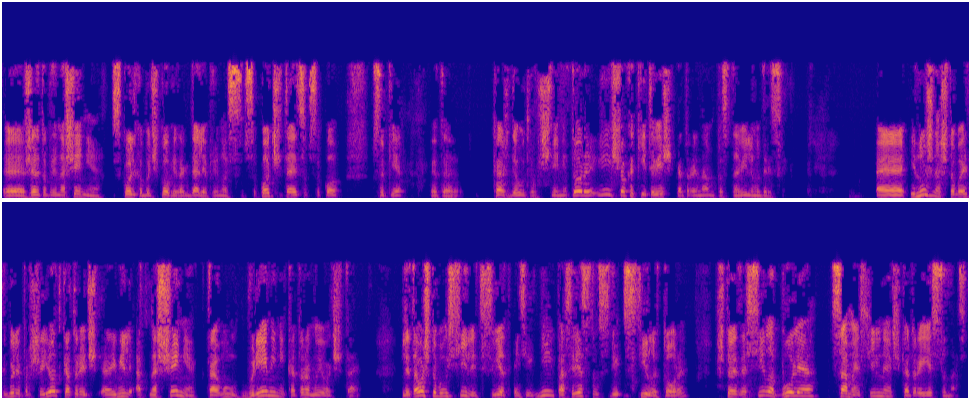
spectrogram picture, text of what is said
э, жертвоприношения, сколько бычков и так далее приносится в Сукот, читается в, суко, в Суке. Это каждое утро в чтении Торы и еще какие-то вещи, которые нам постановили мудрецы. Э, и нужно, чтобы это были прошиот, которые имели отношение к тому времени, которое мы его читаем. Для того, чтобы усилить свет этих дней посредством силы Торы, что эта сила более самая сильная, которая есть у нас.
